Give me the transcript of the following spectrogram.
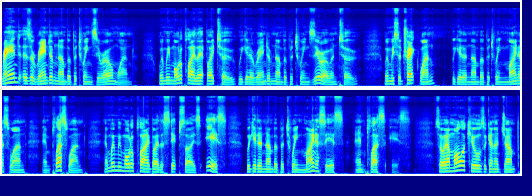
Rand is a random number between 0 and 1. When we multiply that by 2, we get a random number between 0 and 2. When we subtract 1, we get a number between minus 1 and plus 1. And when we multiply by the step size s, we get a number between minus s and plus s. So our molecules are going to jump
